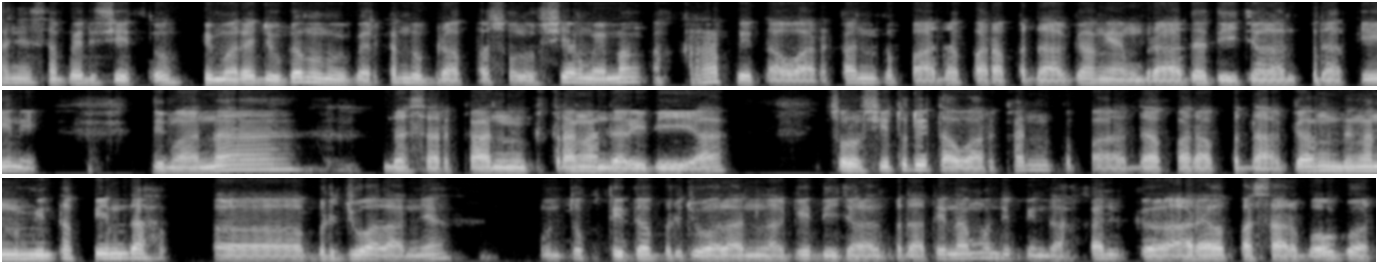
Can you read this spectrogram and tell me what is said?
hanya sampai di situ, Bimaria juga membeberkan beberapa solusi yang memang akrab ditawarkan kepada para pedagang yang berada di jalan pedati ini, di mana berdasarkan keterangan dari dia, solusi itu ditawarkan kepada para pedagang dengan meminta pindah uh, berjualannya untuk tidak berjualan lagi di Jalan Pedati namun dipindahkan ke areal Pasar Bogor.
